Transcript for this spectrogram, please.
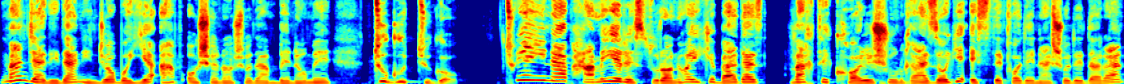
من جدیدا اینجا با یه اپ آشنا شدم به نام تو گود تو گو توی این اپ همه رستوران هایی که بعد از وقت کارشون غذای استفاده نشده دارن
